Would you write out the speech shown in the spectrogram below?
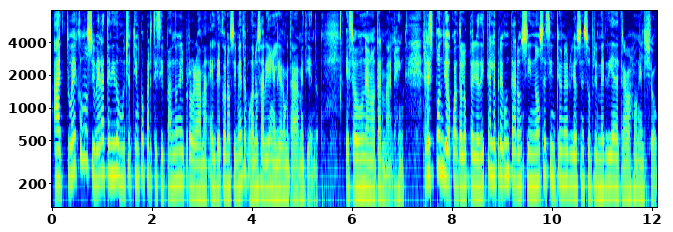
Actué como si hubiera tenido mucho tiempo participando en el programa, el de conocimiento, porque no sabía en el lío que me estaba metiendo. Eso es una nota al margen. Respondió cuando los periodistas le preguntaron si no se sintió nervioso en su primer día de trabajo en el show.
